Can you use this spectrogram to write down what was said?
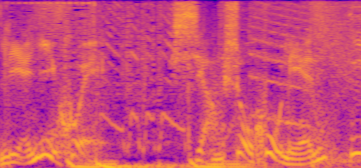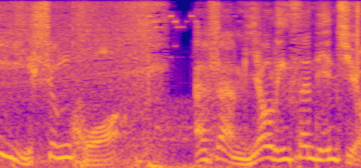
联谊会，享受互联易生活，FM 幺零三点九。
